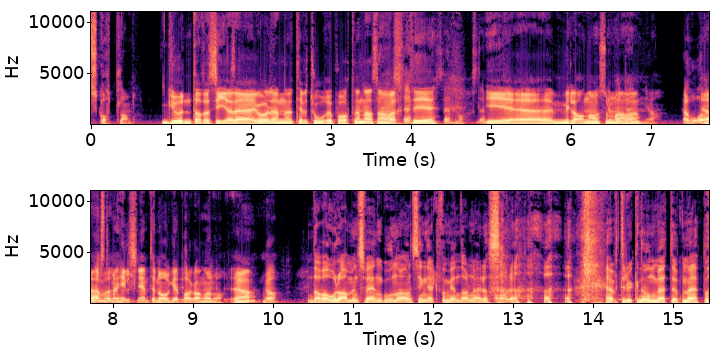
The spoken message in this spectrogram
Skottland. Grunnen til at jeg sier det, er jo denne TV 2-reporteren som har vært i, Stemmer, stemmer, stemmer. i eh, Milano, som har ja. Ja, Hun har Ja, med om en hilsen hjem til Norge et par ganger nå. Ja. Da var Ole Amund Sveen god når han signerte for Mjøndalen der. også. Altså. Jeg tror ikke noen møter opp meg på,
